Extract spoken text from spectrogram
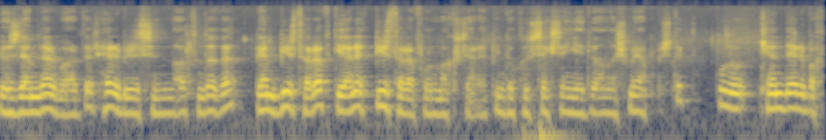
gözlemler vardır. Her birisinin altında da ben bir taraf, Diyanet bir taraf olmak üzere 1987'de anlaşma yapmıştık. Bunu kendileri bak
